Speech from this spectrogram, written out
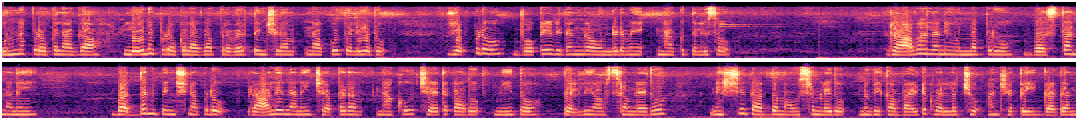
ఉన్నప్పుడు ఒకలాగా లేనప్పుడు ఒకలాగా ప్రవర్తించడం నాకు తెలియదు. ఎప్పుడు ఒకే విధంగా ఉండడమే నాకు తెలుసు. రావాలని ఉన్నప్పుడు వస్తానని వద్దనిపించినప్పుడు రాలేనని చెప్పడం నాకు చేత కాదు. నీతో పెళ్ళి అవసరం లేదు. నిశ్చితార్థం అవసరం లేదు. నువ్వు ఇక బయటకు వెళ్ళొచ్చు అని చెప్పి గగన్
